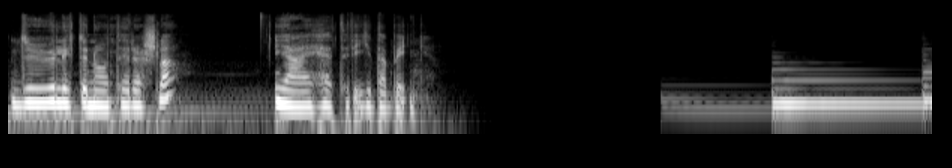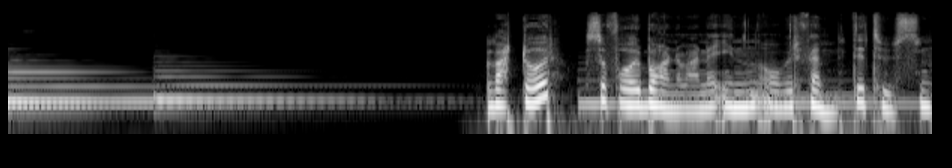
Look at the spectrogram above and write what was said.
Du lytter nå til Røsla. Jeg heter Ida Bing. Hvert år så får barnevernet inn over 50 000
